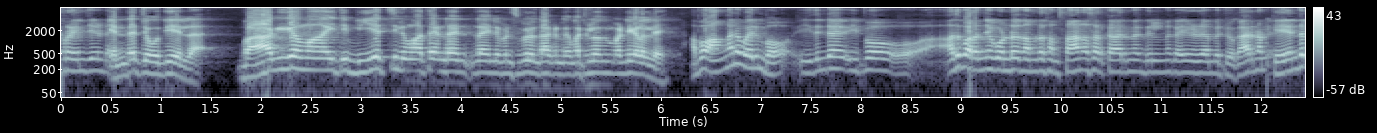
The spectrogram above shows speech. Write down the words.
ഫ്രെയിം ചെയ്യണ്ടേ? എന്റെ ചോദ്യമല്ല. ഭാഗികമായിട്ട് ബി എച്ചിൽ മാത്രമേ അതിന്റെ പ്രിൻസിപ്പൽ ഉണ്ടാക്കേണ്ടത്? മറ്റുള്ളൊന്നും വണ്ടികളല്ലേ അപ്പോൾ അങ്ങനെ വരുമ്പോൾ ഇതിന്റെ ഇപ്പോൾ അത് പറഞ്ഞുകൊണ്ട് നമ്മുടെ സംസ്ഥാന സർക്കാരിന് ഇതിൽ നിന്ന് കൈ എഴുതാൻ പറ്റുമോ? കാരണം കേന്ദ്ര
